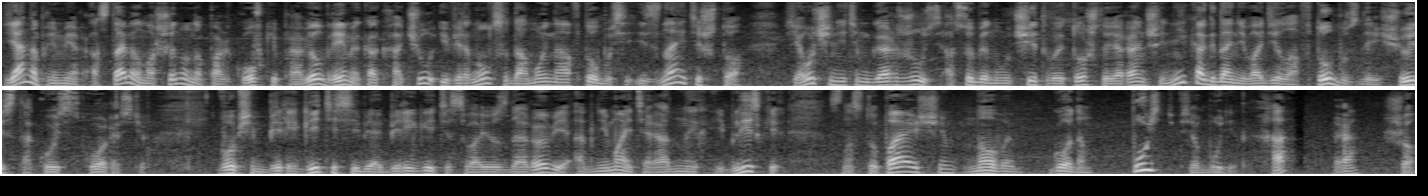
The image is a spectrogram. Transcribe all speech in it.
Я, например, оставил машину на парковке, провел время как хочу и вернулся домой на автобусе. И знаете что? Я очень этим горжусь, особенно учитывая то, что я раньше никогда не водил автобус, да еще и с такой скоростью. В общем, берегите себя, берегите свое здоровье, обнимайте родных и близких с наступающим Новым Годом. Пусть все будет хорошо.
